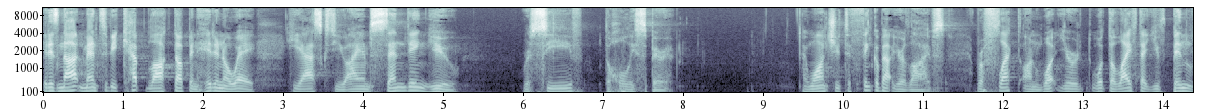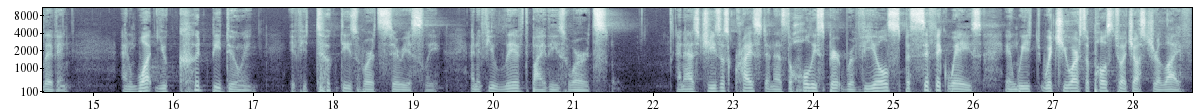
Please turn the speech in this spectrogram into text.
it is not meant to be kept locked up and hidden away. He asks you, I am sending you. Receive the Holy Spirit. I want you to think about your lives, reflect on what, what the life that you've been living, and what you could be doing if you took these words seriously and if you lived by these words. And as Jesus Christ and as the Holy Spirit reveals specific ways in which you are supposed to adjust your life,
